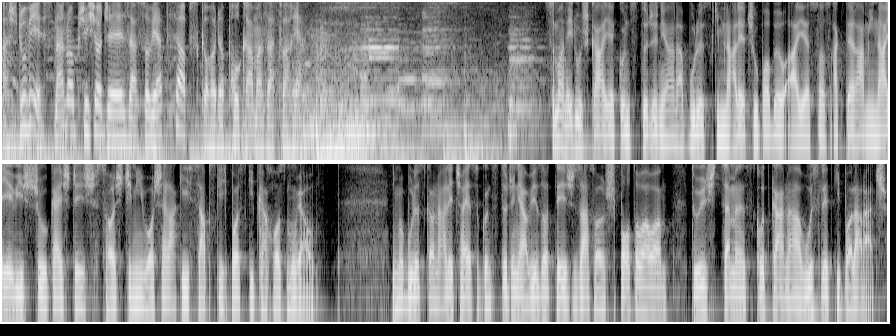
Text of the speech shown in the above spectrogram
Aż tu wie, snano przychodzie za sowiat serbskiego do programa zatwarja. Sima Neduška je kunst tydzienia na budyskim naleču pobył a je so z akterami na jewišću, kaž tež s hošćimi wo všelakých serbskich poskitkach rozmujał. Mimo budyskiego naleča je so kunst tydzienia wiezo tež zaso sportowało, tuž chcemy skrótka na wusledki poladać.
